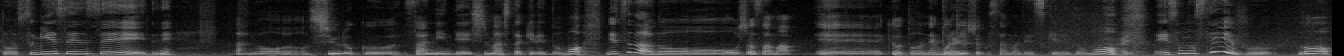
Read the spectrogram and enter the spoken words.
と、住江先生でねあの収録3人でしましたけれども実はあの和尚様、えー京都のねご住職様ですけれども、はい、えーその政府の、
